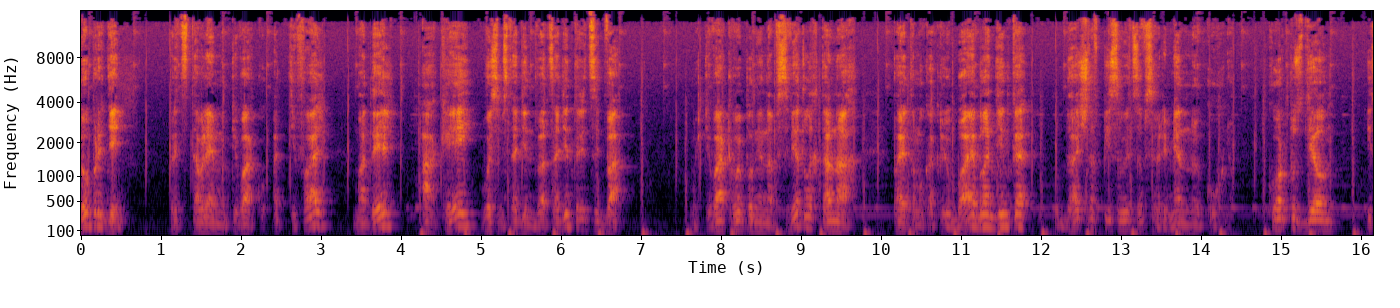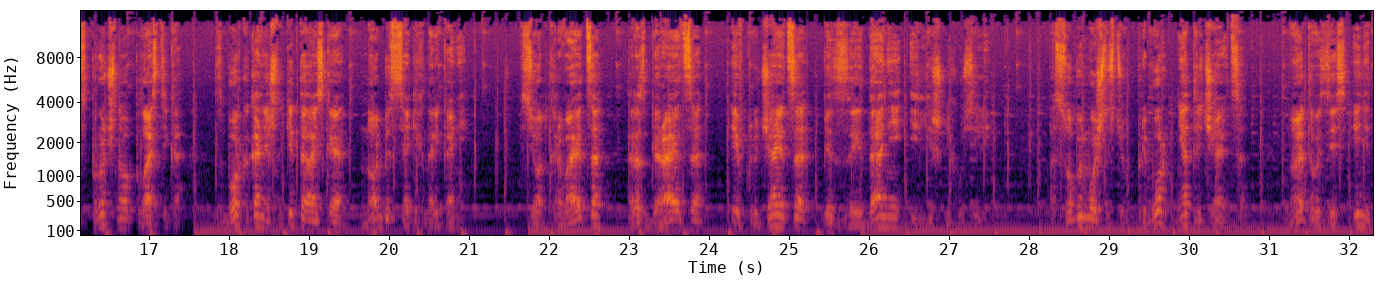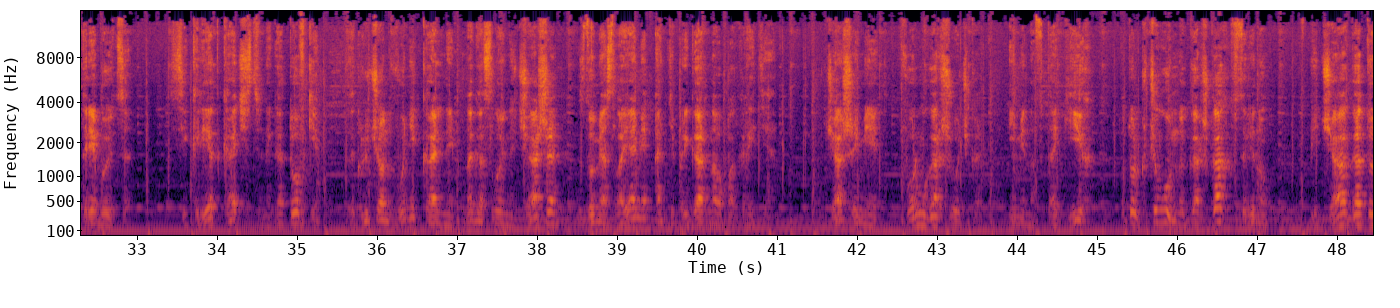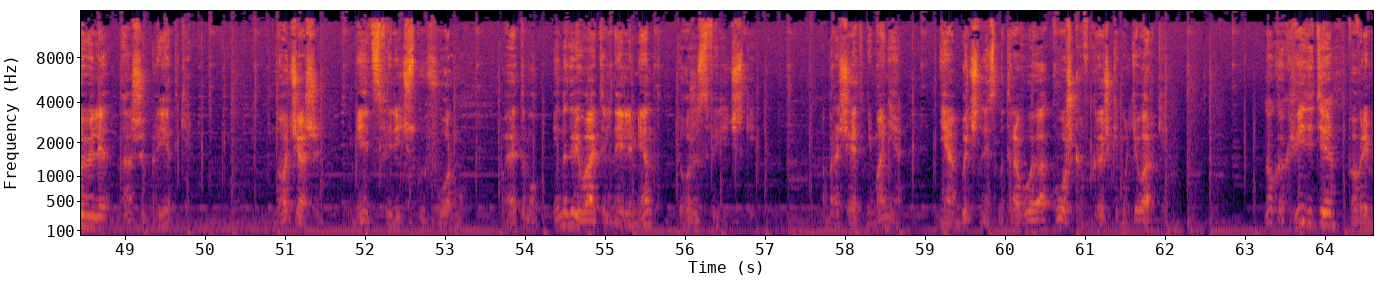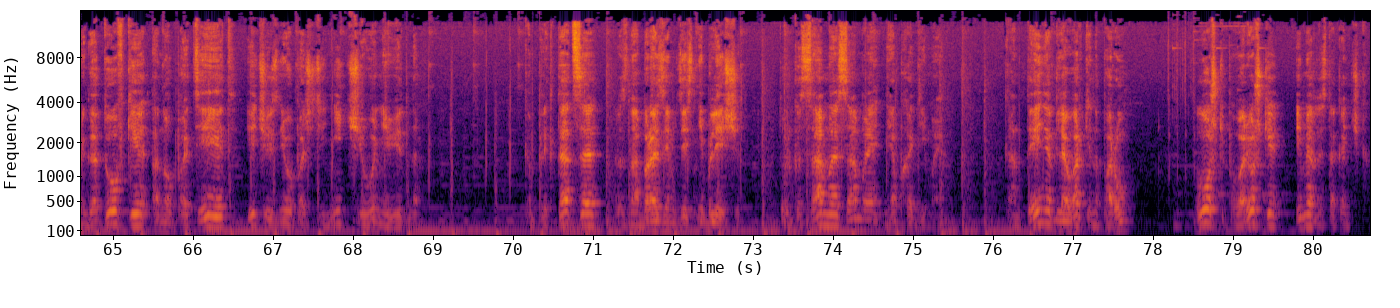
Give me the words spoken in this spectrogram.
Добрый день! Представляем мультиварку от Тефаль, модель AK812132. Мультиварка выполнена в светлых тонах, поэтому, как любая блондинка, удачно вписывается в современную кухню. Корпус сделан из прочного пластика. Сборка, конечно, китайская, но без всяких нареканий. Все открывается, разбирается и включается без заеданий и лишних усилий. Особой мощностью прибор не отличается, но этого здесь и не требуется. Секрет качественной готовки заключен в уникальной многослойной чаше с двумя слоями антипригарного покрытия. Чаша имеет форму горшочка. Именно в таких, но только чугунных горшках в старину в печах готовили наши предки. Но чаша имеет сферическую форму, поэтому и нагревательный элемент тоже сферический обращает внимание необычное смотровое окошко в крышке мультиварки. Но, как видите, во время готовки оно потеет и через него почти ничего не видно. Комплектация разнообразием здесь не блещет, только самое-самое необходимое. Контейнер для варки на пару, ложки, поварешки и мерный стаканчик.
